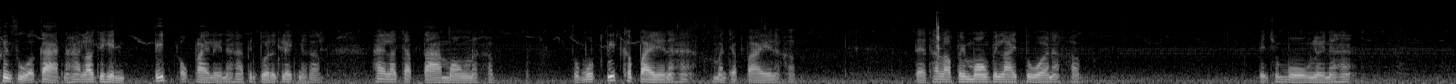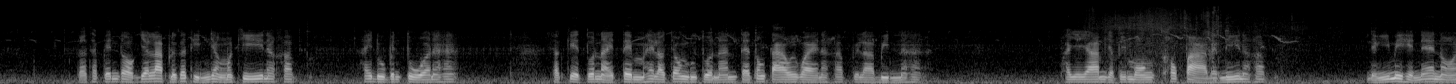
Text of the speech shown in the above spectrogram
ขึ้นสู่อากาศนะฮะเราจะเห็นปิดออกไปเลยนะฮะเป็นตัวเล็กๆนะครับ ให้เราจับตามองนะครับ สมมุติปิดเข้าไปเนี่ยนะฮะมันจะไปนะครับ แต่ถ้าเราไปมองเป็นลายตัวนะครับ เป็นชั่วโมงเลยนะฮะแต่ถ้าเป็นดอกยะลับหรือกระถินอย่างเมื่อกี้นะครับ ให้ดูเป็นตัวนะฮะสังเกตตัวไหนเต็มให้เราจ้องดูตัวนั้น แต่ต้องตาไวๆนะครับ เวลาบินนะฮะพยายามอย่าไปมองเข้าป่าแบบนี้นะครับ อย่างนี้ไม่เห็นแน่นอน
